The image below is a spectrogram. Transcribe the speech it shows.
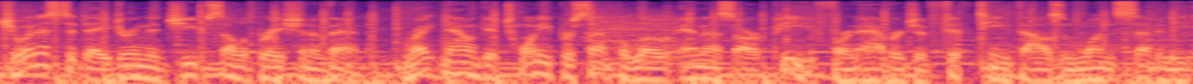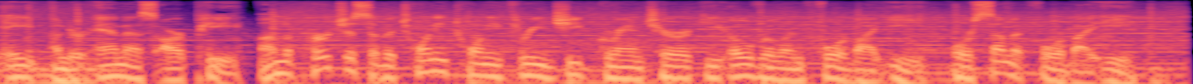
Join us today during the Jeep Celebration event. Right now, get 20% below MSRP for an average of 15178 under MSRP on the purchase of a 2023 Jeep Grand Cherokee Overland 4xE or Summit 4xE.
